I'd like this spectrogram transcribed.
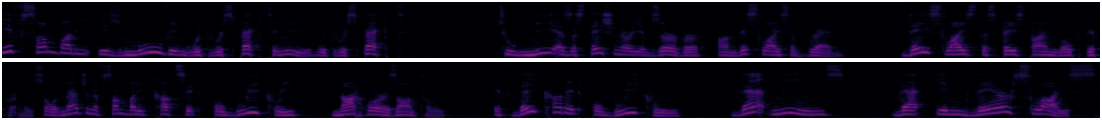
if somebody is moving with respect to me, with respect to me as a stationary observer on this slice of bread, they slice the space-time loaf differently. So imagine if somebody cuts it obliquely, not horizontally. If they cut it obliquely, that means that in their slice,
